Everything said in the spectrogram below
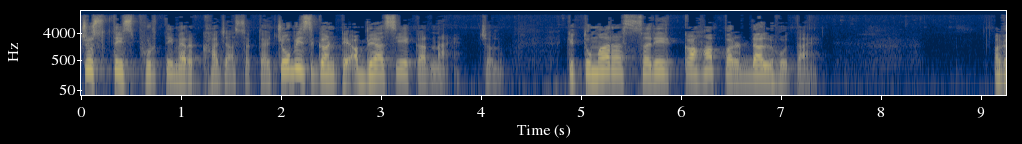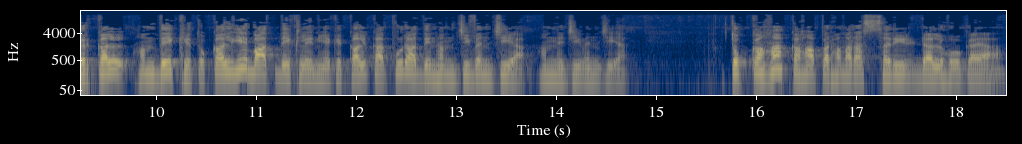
चुस्ती स्फूर्ति में रखा जा सकता है। 24 घंटे अभ्यास ये करना है। चलो, कि तुम्हारा शरीर कहाँ पर डल होता है? अगर कल हम देखें तो कल ये बात देख लेनी है कि कल का पूरा दिन हम जीवन जिया, हमने जीवन जिया। तो कहाँ कहाँ पर हमारा शरीर डल हो गया?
